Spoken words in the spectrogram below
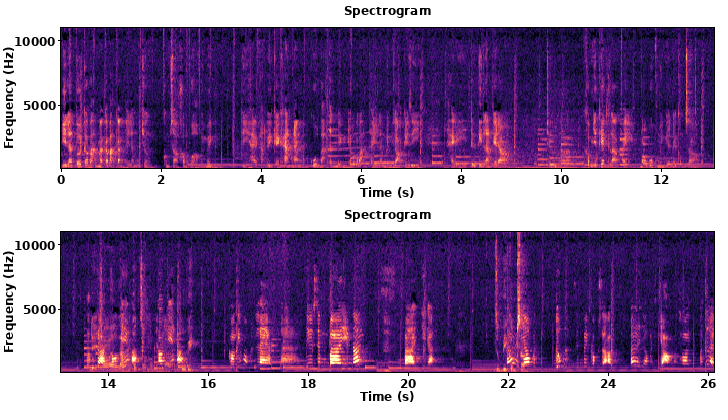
ý là với các bạn mà các bạn cảm thấy là môi trường công sở không phù hợp với mình thì hãy phát huy cái khả năng của bản thân mình. Nếu các bạn thấy là mình giỏi cái gì hãy tự tin làm cái đó. Chứ không nhất thiết là phải bó buộc mình ở nơi công sở đúng để rồi cho làm cái cuộc sống của mình nó không thú vị. còn nếu làm mà như Zumba em nói. Ừ. Zumba gì đó. Ừ. zombie đó công là sở. mình đúng là Zumba công sở. Đó là do mình chọn mà thôi. Mình có thể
